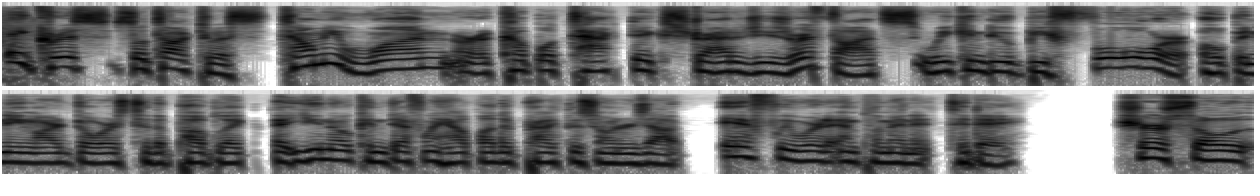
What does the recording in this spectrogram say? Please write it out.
Hey, Chris. So talk to us. Tell me one or a couple tactics, strategies, or thoughts we can do before opening our doors to the public that you know can definitely help other practice owners out if we were to implement it today. Sure. So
